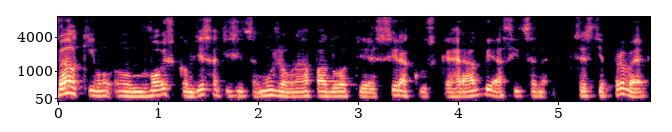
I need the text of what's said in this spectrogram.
veľkým um, vojskom, 10 tisíce mužov napadlo tie syrakúske hradby a síce ceste prvé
